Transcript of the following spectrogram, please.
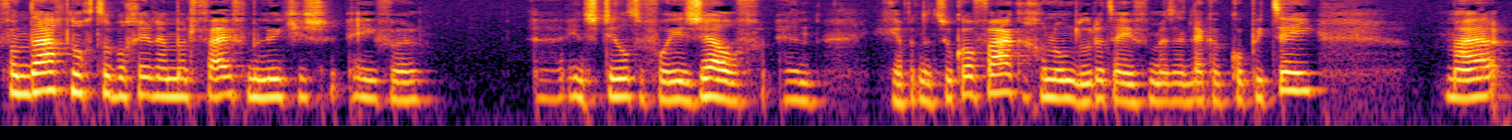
vandaag nog te beginnen met vijf minuutjes even uh, in stilte voor jezelf. En ik heb het natuurlijk al vaker genoemd. Doe dat even met een lekker kopje thee. Maar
